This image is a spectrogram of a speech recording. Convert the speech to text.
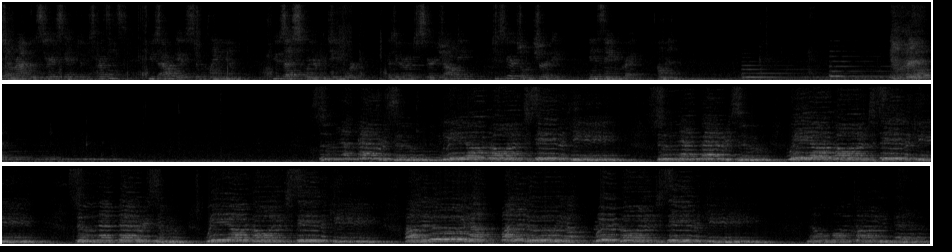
to unwrap the mysterious gift of his presence, use our gifts to proclaim him. Use us for your continued work as we grow to spirituality, to spiritual maturity. In his name we pray. Amen. time now.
